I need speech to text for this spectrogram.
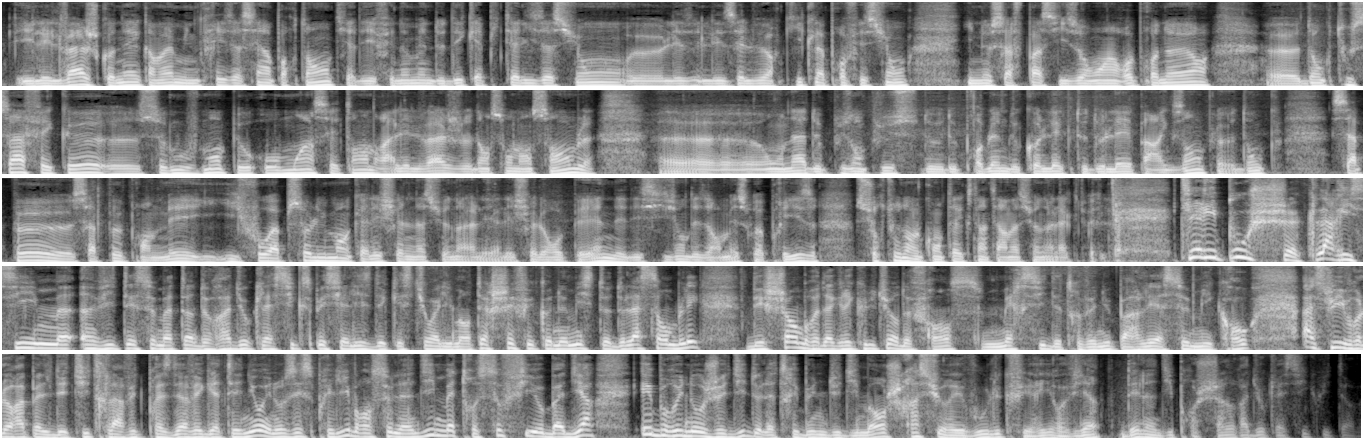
Et l'élevage connaît quand même une crise assez importante. Il y a des phénomènes de décapitalisation. Euh, les, les, éleveurs quittent la profession. Ils ne savent pas s'ils auront un repreneur. Euh, donc tout ça fait que euh, ce mouvement peut au moins s'étendre à l'élevage dans son ensemble. on a de plus en plus de, de, problèmes de collecte de lait, par exemple. Donc, ça peut, ça peut prendre. Mais il faut absolument qu'à l'échelle nationale et à l'échelle européenne, des décisions désormais soient prises, surtout dans le contexte international actuel. Thierry Pouche, clarissime, invité ce matin de Radio Classique, spécialiste des questions alimentaires, chef économiste de l'Assemblée des chambres d'agriculture de France. Merci d'être venu parler à ce micro. À suivre le rappel des titres, la revue de presse d'Hervé Gattegno et nos esprits libres en ce lundi, maître Sophie Obadia et Bruno Jeudi la tribune du dimanche. Rassurez-vous, Luc Ferry revient dès lundi prochain. Radio Classique 8h.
